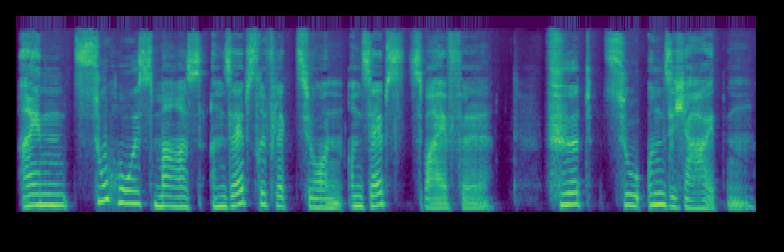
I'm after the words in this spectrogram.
Ein zu hohes Maß an Selbstreflexion und Selbstzweifel führt zu Unsicherheiten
